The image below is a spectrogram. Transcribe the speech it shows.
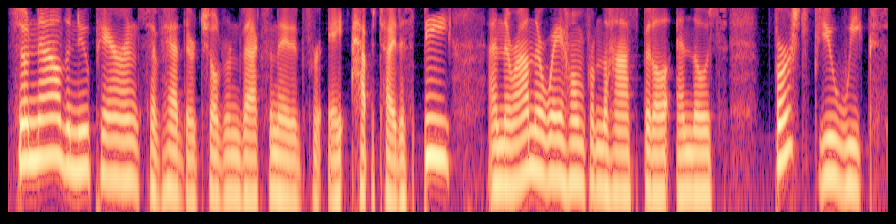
So now the new parents have had their children vaccinated for hepatitis B, and they're on their way home from the hospital, and those first few weeks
